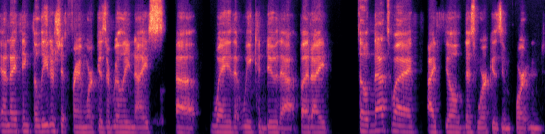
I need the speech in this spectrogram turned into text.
and I think the leadership framework is a really nice uh, way that we can do that. But I so that's why I, I feel this work is important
